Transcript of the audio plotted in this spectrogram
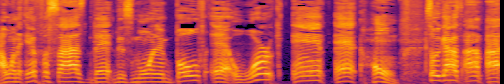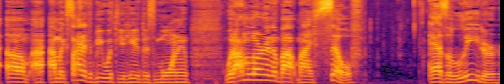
I want to emphasize that this morning, both at work and at home. So, guys, I'm I, um I, I'm excited to be with you here this morning. What I'm learning about myself as a leader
